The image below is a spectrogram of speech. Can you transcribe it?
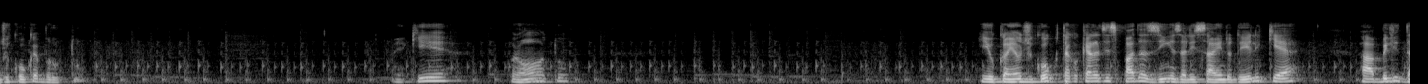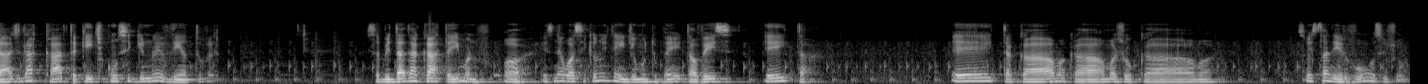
de coco é bruto. Vem aqui. Pronto. E o canhão de coco tá com aquelas espadazinhas ali saindo dele, que é a habilidade da carta que a gente conseguiu no evento, velho. Essa habilidade da carta aí, mano, ó, esse negócio aqui eu não entendi muito bem, talvez... Eita. Eita, calma, calma, jogo, calma. Você está nervoso, jogo?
